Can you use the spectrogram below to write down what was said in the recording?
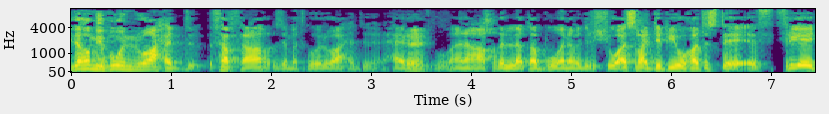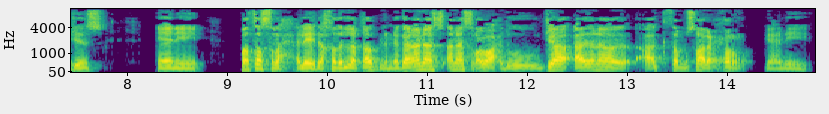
إذا هم يبون واحد ثرثار زي ما تقول واحد حرج إيه. وأنا آخذ اللقب وأنا ما أدري شو وأسرع debut hottest free agents يعني ما تصلح عليه اذا اخذ اللقب لأنه قال أنا أنا أسرع واحد وجاء أنا أكثر مصارع حر. يعني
